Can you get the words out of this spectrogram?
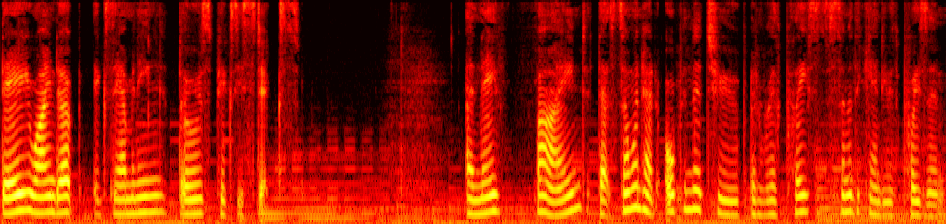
they wind up examining those pixie sticks. And they find that someone had opened the tube and replaced some of the candy with poison.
